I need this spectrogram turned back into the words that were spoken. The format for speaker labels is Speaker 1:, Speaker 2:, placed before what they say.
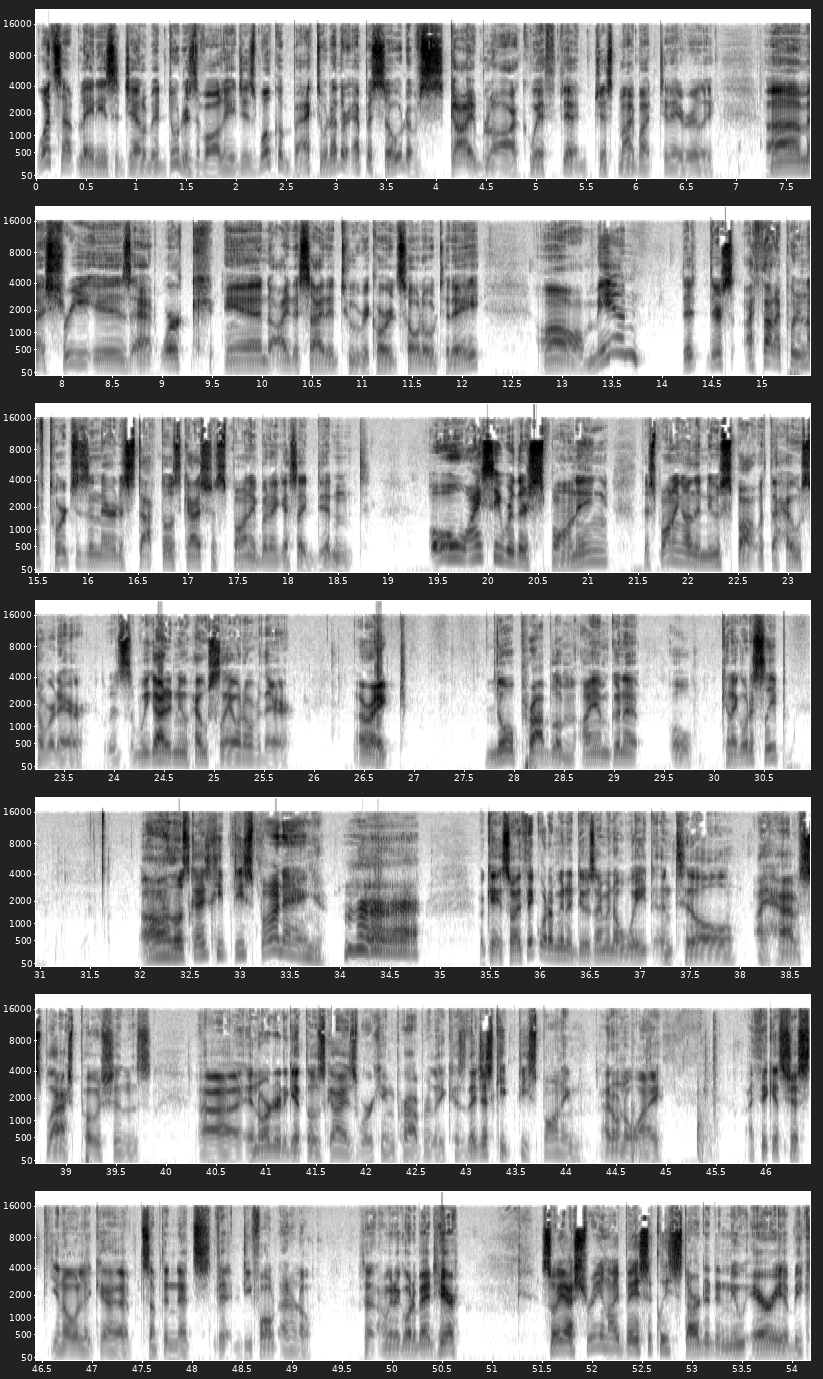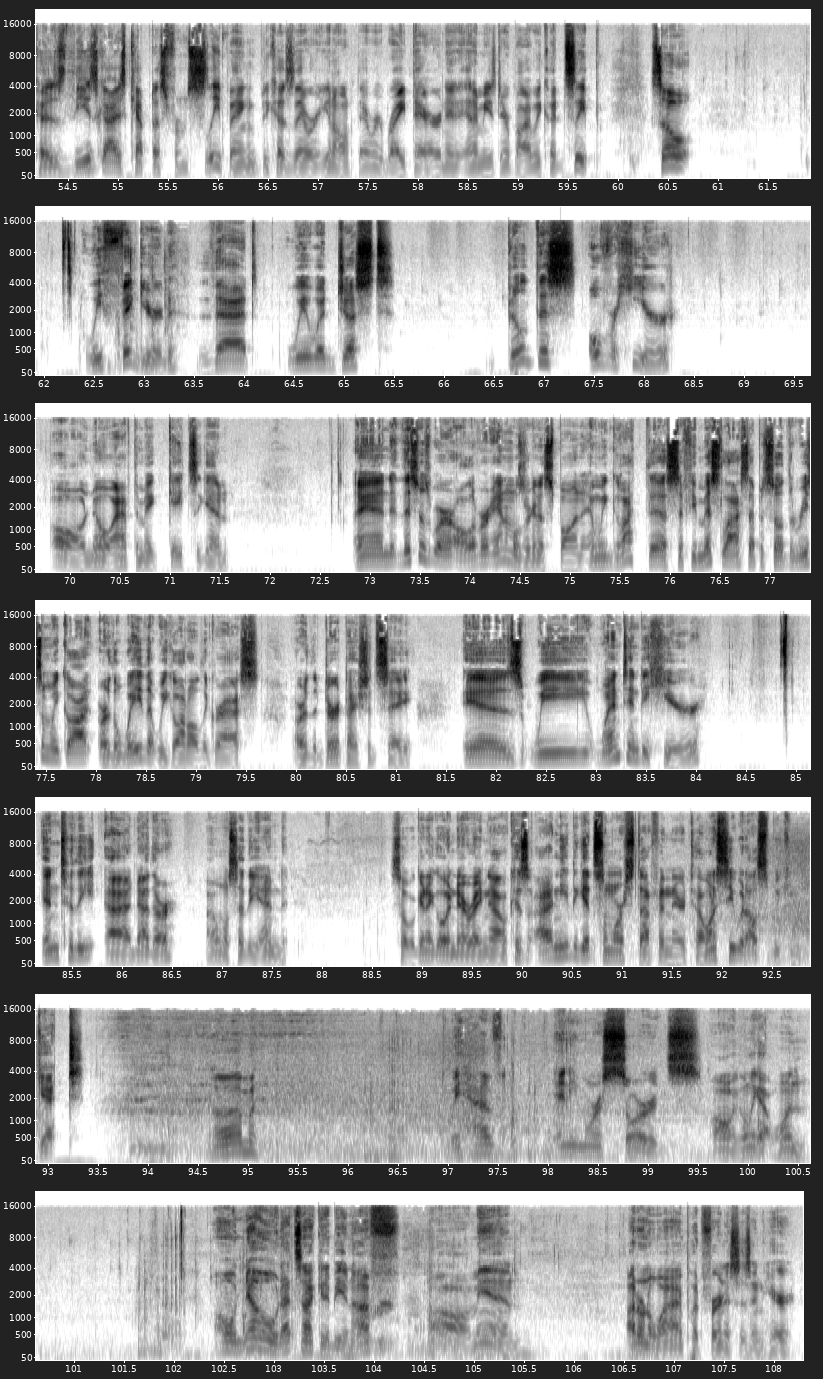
Speaker 1: What's up, ladies and gentlemen, duders of all ages? Welcome back to another episode of Skyblock with uh, just my butt today, really. Um, Shrii is at work, and I decided to record solo today. Oh man, There- there's I thought I put enough torches in there to stop those guys from spawning, but I guess I didn't. Oh, I see where they're spawning. They're spawning on the new spot with the house over there. It's- We got a new house layout over there. All right. No problem. I am gonna. Oh, can I go to sleep? Oh, those guys keep despawning. okay, so I think what I'm gonna do is I'm gonna wait until I have splash potions, uh, in order to get those guys working properly, because they just keep despawning. I don't know why. I think it's just you know like uh, something that's default. I don't know. I'm gonna go to bed here. So yeah, Shrii and I basically started a new area because these guys kept us from sleeping because they were, you know, they were right there and enemies nearby. We couldn't sleep. So we figured that we would just build this over here. Oh no, I have to make gates again. And this is where all of our animals are going to spawn. And we got this. If you missed last episode, the reason we got, or the way that we got all the grass, or the dirt, I should say, is we went into here, into the uh, nether. I almost said the end. So we're going to go in there right now because I need to get some more stuff in there too. I want to see what else we can get. Um, do we have any more swords? Oh, we've only got one. Oh no, that's not going to be enough. Oh man. I don't know why I put furnaces in here.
